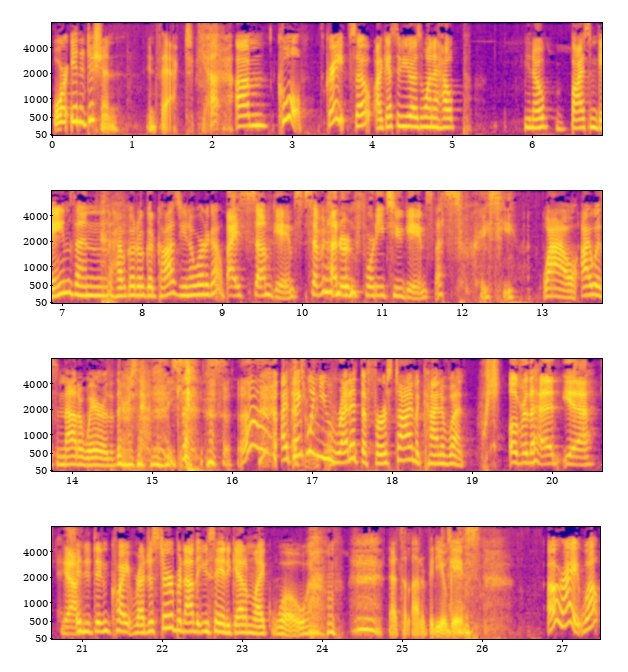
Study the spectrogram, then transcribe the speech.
or in addition in fact Yeah. um, cool. Great. So I guess if you guys want to help you know, buy some games and have go to a good cause, you know where to go. Buy some games, 742 games. That's so crazy. Wow, I was not aware that there was that many games. I think when you read it the first time, it kind of went whoosh, Over the head. Yeah. Yeah. and it didn't quite register. But now that you say it again, I'm like, whoa, that's a lot of video games. All right. Well,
